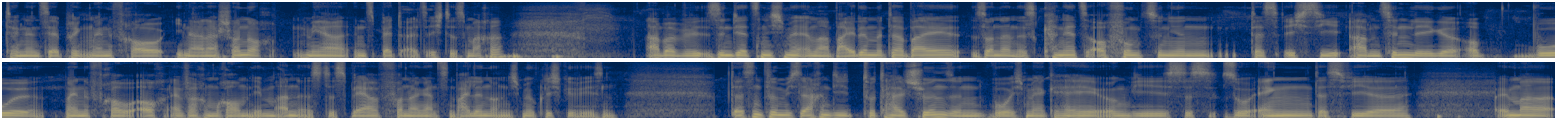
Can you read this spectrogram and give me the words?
tendenziell bringt meine Frau Inana schon noch mehr ins Bett, als ich das mache. Aber wir sind jetzt nicht mehr immer beide mit dabei, sondern es kann jetzt auch funktionieren, dass ich sie abends hinlege, obwohl meine Frau auch einfach im Raum nebenan ist. Das wäre vor einer ganzen Weile noch nicht möglich gewesen das sind für mich Sachen, die total schön sind, wo ich merke, hey, irgendwie ist es so eng, dass wir immer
